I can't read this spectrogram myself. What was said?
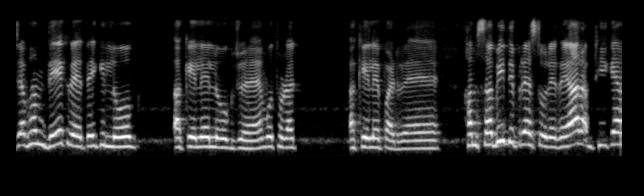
जब हम देख रहे थे कि लोग अकेले लोग जो हैं वो थोड़ा अकेले पड़ रहे हैं हम सभी डिप्रेस हो रहे थे यार अब ठीक है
